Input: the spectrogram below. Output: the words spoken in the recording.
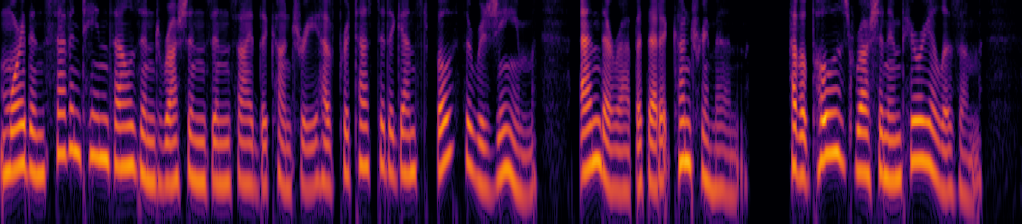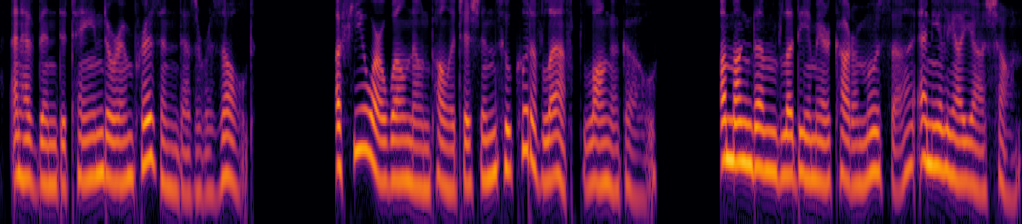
more than 17,000 Russians inside the country have protested against both the regime and their apathetic countrymen, have opposed Russian imperialism, and have been detained or imprisoned as a result. A few are well known politicians who could have left long ago, among them Vladimir Kara-Murza and Ilya Yashin.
